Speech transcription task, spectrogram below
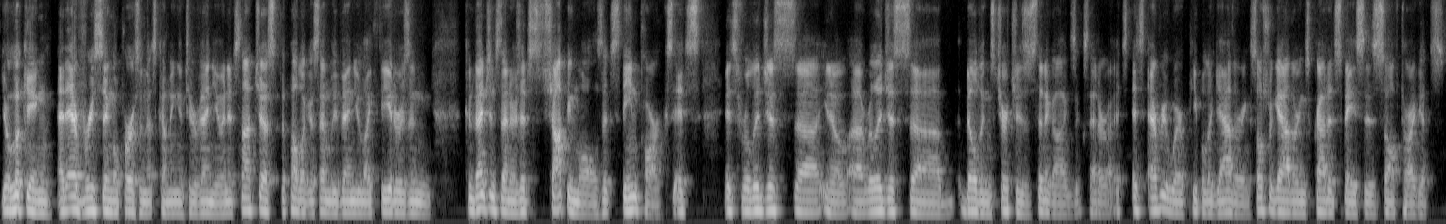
you're looking at every single person that's coming into your venue, and it's not just the public assembly venue like theaters and convention centers. It's shopping malls. It's theme parks. It's it's religious, uh, you know, uh, religious uh, buildings, churches, synagogues, etc. It's it's everywhere. People are gathering, social gatherings, crowded spaces, soft targets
